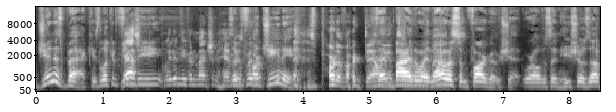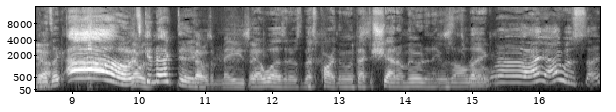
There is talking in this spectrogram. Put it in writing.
Jin is back. He's looking for Yes, the. we didn't even mention him looking as for part, the genie. as part of our dalliance. That, by into the way, that was some Fargo shit. Where all of a sudden he shows up and it's like, oh, That it's was- connecting. That was amazing. Yeah, it was, and it was the best part. Then we went back to Shadow Moon, and he was all like, thrilled. well, I, I was. I,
